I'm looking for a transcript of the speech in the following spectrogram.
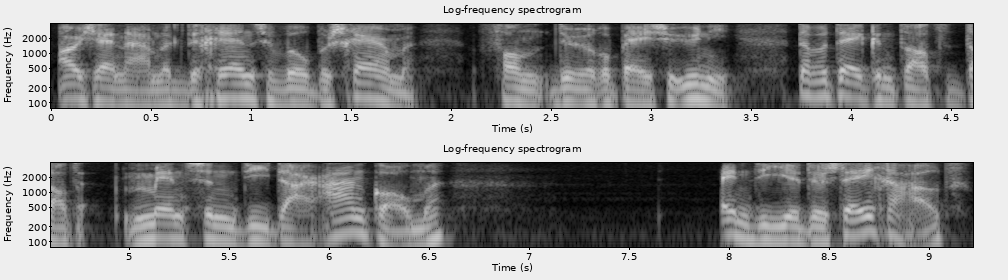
Als jij namelijk de grenzen wil beschermen van de Europese Unie, dat betekent dat dat mensen die daar aankomen en die je dus tegenhoudt,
